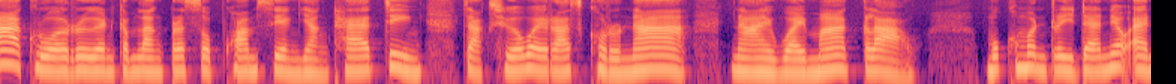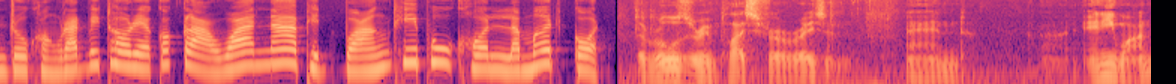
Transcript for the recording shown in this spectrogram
5 ครัวเรือนกำลังประสบความเสี่ยงอย่างแท้จริง จากเชื้อไวรัสโคโรนานายไวมากกล่าว มุขมนตรีแดเนียลแอนดรูของรัฐวิกตอเรียก็กล่าวว่าน่าผิดหวังที่ผู้คนละเมิดกฎ The rules are in place for a reason and anyone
